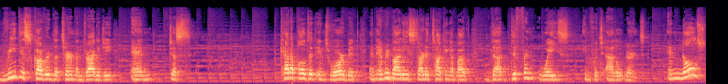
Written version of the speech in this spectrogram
rediscovered the term andragogy and just catapulted into orbit, and everybody started talking about the different ways in which adult learns. And Knowles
